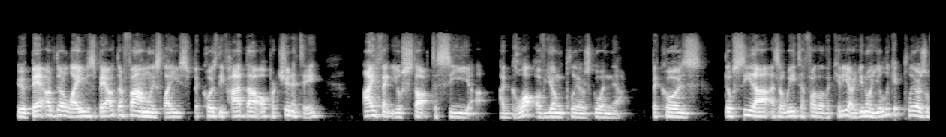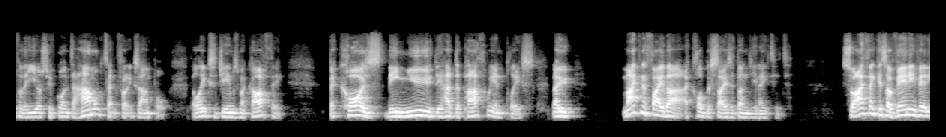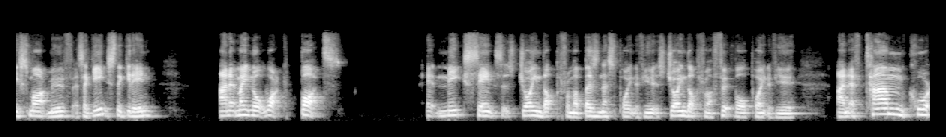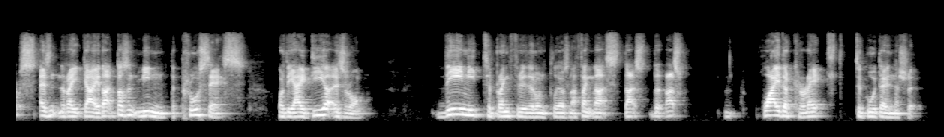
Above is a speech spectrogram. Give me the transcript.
who have bettered their lives, bettered their families' lives because they've had that opportunity, I think you'll start to see a glut of young players go in there because they'll see that as a way to further the career. You know, you look at players over the years who've gone to Hamilton, for example, the likes of James McCarthy, because they knew they had the pathway in place. Now, magnify that at a club the size of Dundee United. So I think it's a very, very smart move. It's against the grain and it might not work, but it makes sense. It's joined up from a business point of view, it's joined up from a football point of view. And if Tam Courts isn't the right guy, that doesn't mean the process or the idea is wrong. They need to bring through their own players, and I think that's that's that's why they're correct to go down this route.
